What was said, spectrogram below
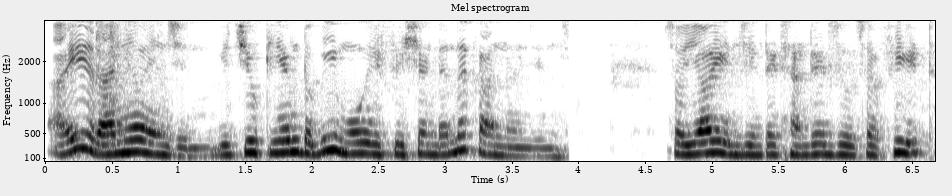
I run your engine which you claim to be more efficient than the Carnot engines. So your engine takes 100 joules of heat,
